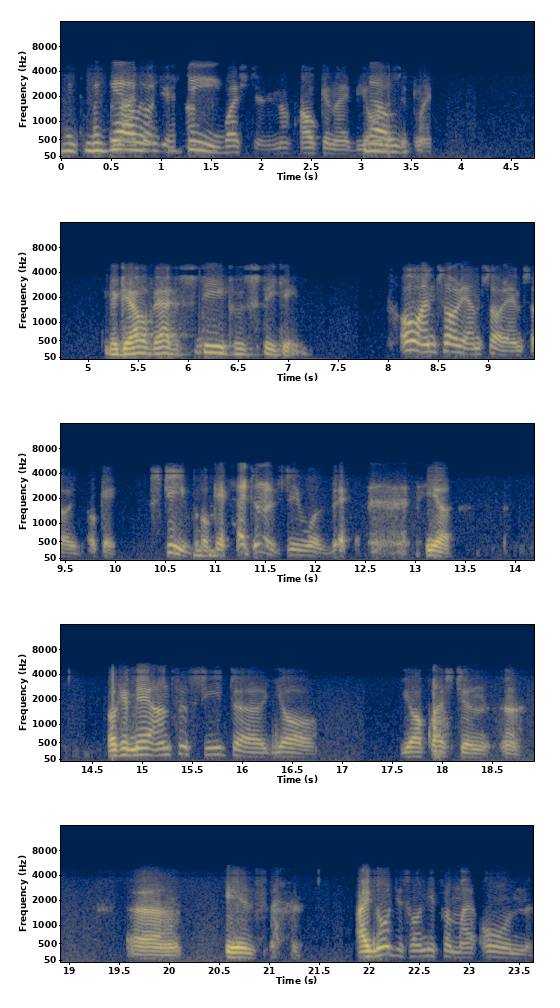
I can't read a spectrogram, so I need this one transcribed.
M- no, I Miguel, it was you had asked a Steve. question. You how can I be No. honest with my? Miguel, that is Steve who's speaking. Oh, I'm sorry. I'm sorry. I'm sorry. Okay, Steve. Okay, I don't know if Steve was there. yeah. Okay, may I answer, Steve? Uh, your your question uh, uh, is I know this only from my own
